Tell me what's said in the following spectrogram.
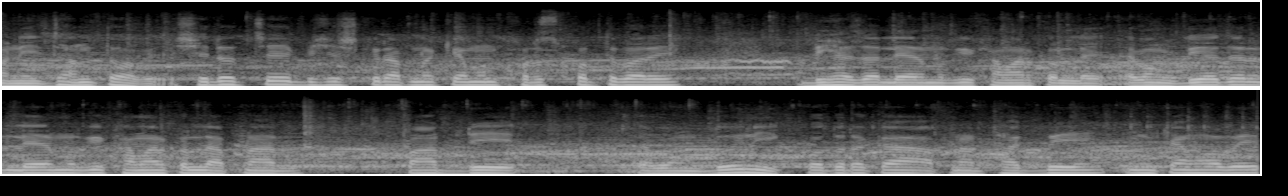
মানে জানতে হবে। সেটা হচ্ছে বিশেষ করে আপনার কেমন খরচ পড়তে পারে দুই হাজার লেয়ার মুরগি খামার করলে এবং দুই হাজার লেয়ার মুরগি খামার করলে আপনার পার ডে এবং দৈনিক কত টাকা আপনার থাকবে ইনকাম হবে।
